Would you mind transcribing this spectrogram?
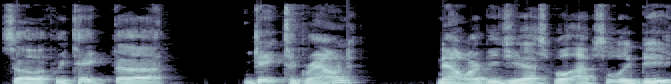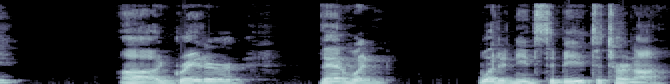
So if we take the gate to ground, now our VGS will absolutely be uh, greater than what, what it needs to be to turn on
